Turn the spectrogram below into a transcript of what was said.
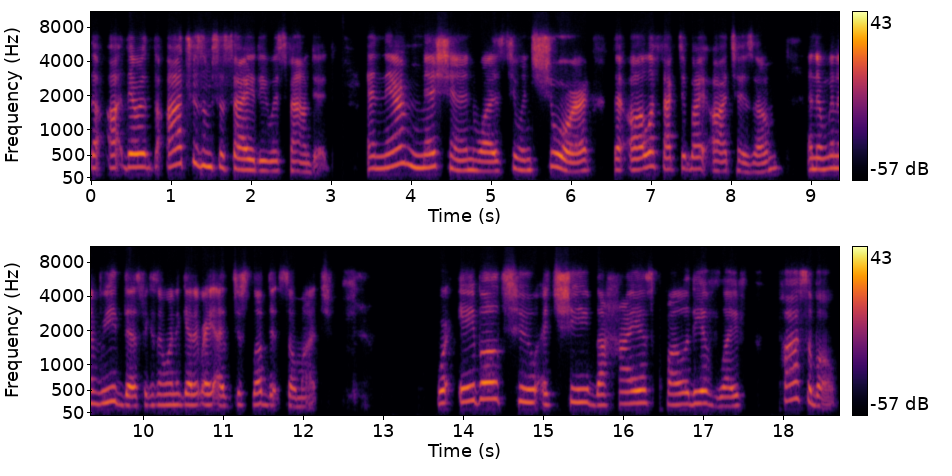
the, au- there, the Autism Society was founded. And their mission was to ensure that all affected by autism, and I'm going to read this because I want to get it right. I just loved it so much. Were able to achieve the highest quality of life possible.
